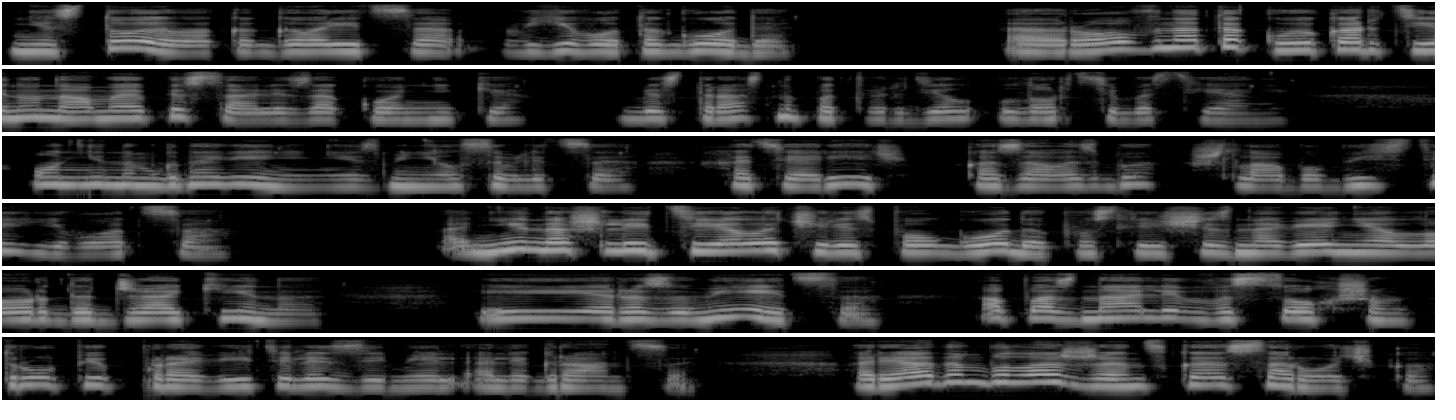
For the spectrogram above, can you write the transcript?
не стоило, как говорится, в его-то годы. Э, ровно такую картину нам и описали законники, бесстрастно подтвердил лорд Себастьяне. Он ни на мгновение не изменился в лице, хотя речь, казалось бы, шла об убийстве его отца. Они нашли тело через полгода после исчезновения лорда Джакина. И, разумеется, опознали в высохшем трупе правителя земель Алигранцы. Рядом была женская сорочка.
